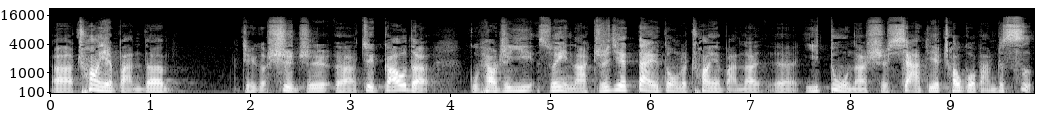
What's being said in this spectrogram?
呃创业板的这个市值呃最高的。股票之一，所以呢，直接带动了创业板呢，呃，一度呢是下跌超过百分之四，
